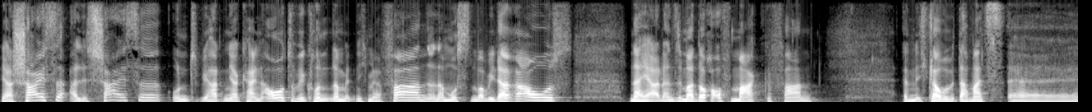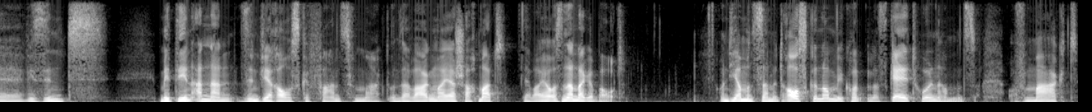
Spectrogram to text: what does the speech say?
Ja, scheiße, alles scheiße. Und wir hatten ja kein Auto, wir konnten damit nicht mehr fahren. Und dann mussten wir wieder raus. Naja, dann sind wir doch auf den Markt gefahren. Ähm, ich glaube, damals, äh, wir sind mit den anderen sind wir rausgefahren zum Markt. Unser Wagen war ja Schachmatt. Der war ja auseinandergebaut. Und die haben uns damit rausgenommen, wir konnten das Geld holen, haben uns auf dem Markt,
